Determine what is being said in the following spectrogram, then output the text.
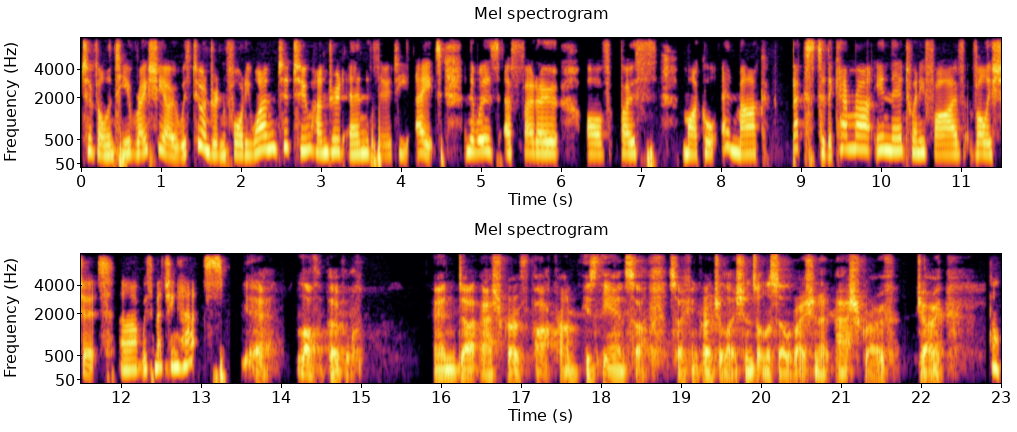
to volunteer ratio with 241 to 238. And there was a photo of both Michael and Mark backs to the camera in their 25 volley shirts uh, with matching hats. Yeah, love the purple. And uh, Ashgrove Park Run is the answer. So congratulations on the celebration at Ashgrove, Joe. Oh,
